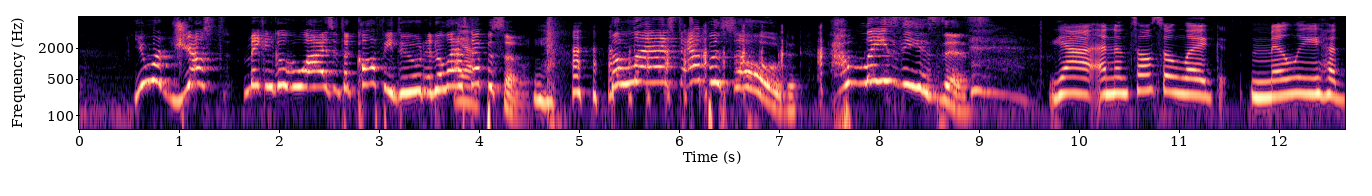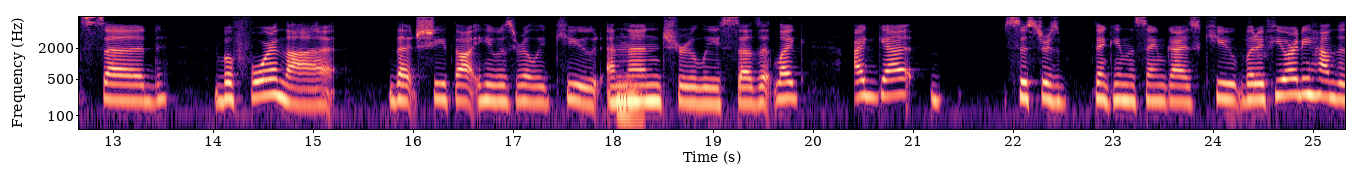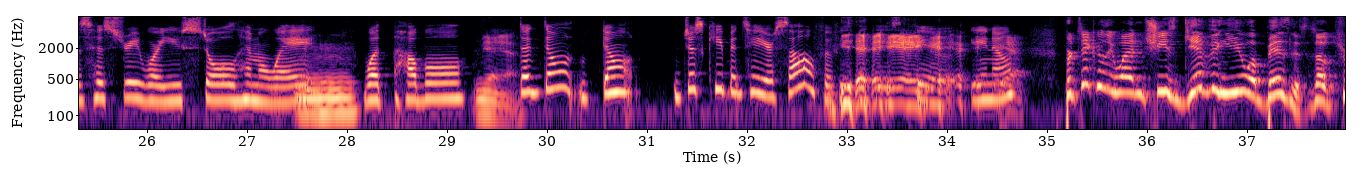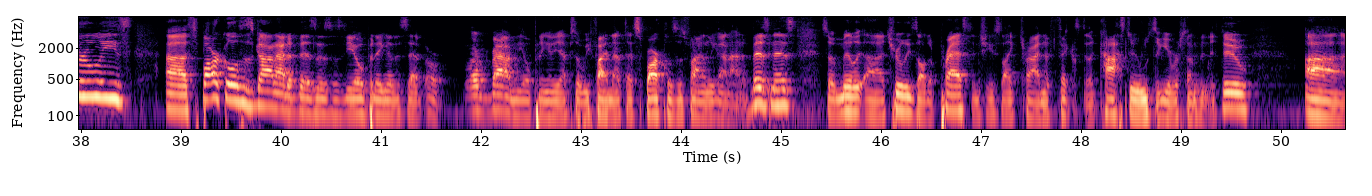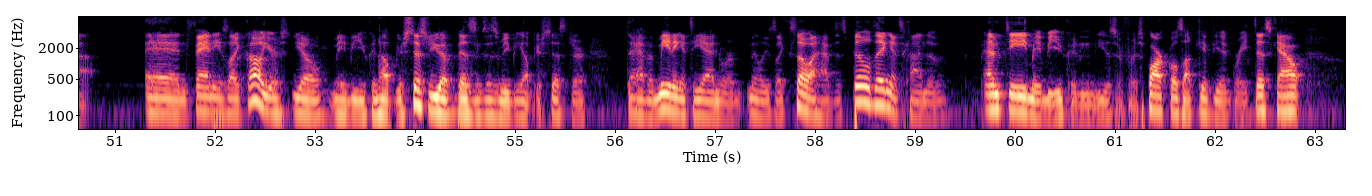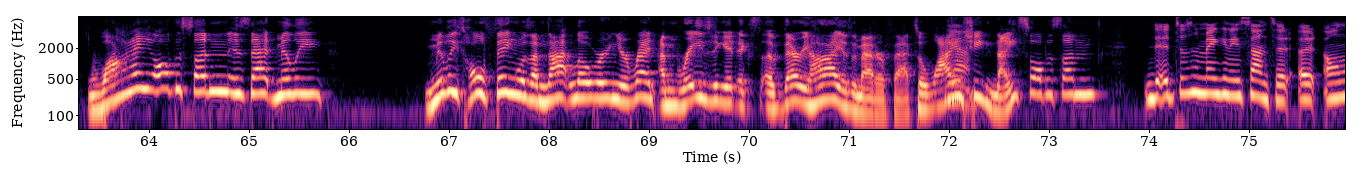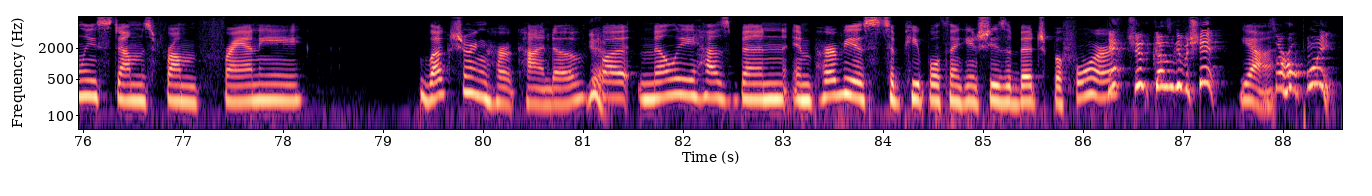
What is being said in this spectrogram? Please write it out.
You were just making Google eyes at the coffee dude in the last Yeah. episode. the last episode. How lazy is this? Yeah, and it's also like Millie had said before that that she thought he was really cute, and mm. then Truly says it. Like, I get sisters thinking the same guy's cute, but if you already have this history where you stole him away, what Hubbell, Yeah. like, don't don't just keep it to yourself if you Yeah, think he's yeah, cute, yeah, you know. Particularly when she's giving you a business. So Truly's uh, Sparkles has gone out of business as the opening of this ep- or, or around the opening of the episode. We find out that Sparkles has finally gone out of business. So Millie, uh, Truly's all depressed and she's like trying to fix the costumes to give her something to do. Uh, and Fanny's like, "Oh, you're you know maybe you can help your sister. You have businesses, maybe help your sister." They have a meeting at the end where Millie's like, "So I have this building. It's kind of empty. Maybe you can use it for sparkles. I'll give you a great discount." Why all of a sudden is that Millie? Millie's whole thing was, "I'm not lowering your rent. I'm raising it ex- uh, very high." As a matter of fact, so why Yeah. is she nice all of a sudden? It doesn't make any sense. It it only stems from Franny lecturing her, kind of. Yeah. But Millie has been impervious to people thinking she's a bitch before. Yeah, she doesn't give a shit. Yeah. That's her whole point.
